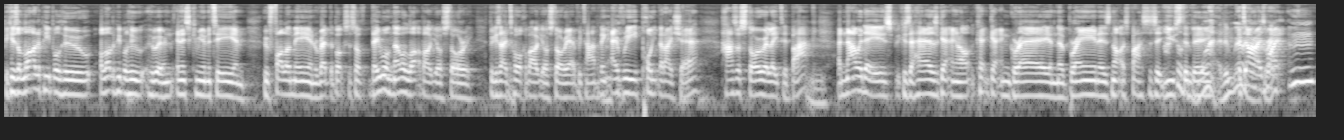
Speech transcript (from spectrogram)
because a lot of the people who a lot of the people who who are in, in this community and who follow me and read the books and stuff, they will know a lot about your story because I talk about your story every time. I think every point that I share has a story related back. And nowadays, because the hair's getting all, getting grey and the brain is not as fast as it used to it be. I it's all right. It's white. Mm,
